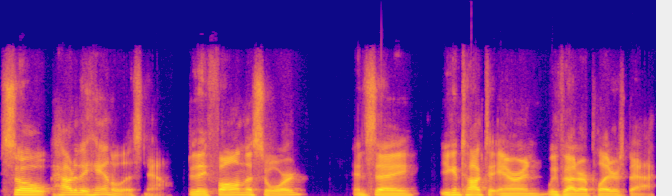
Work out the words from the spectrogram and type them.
So how do they handle this now? Do they fall on the sword and say, you can talk to Aaron, we've got our players back?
